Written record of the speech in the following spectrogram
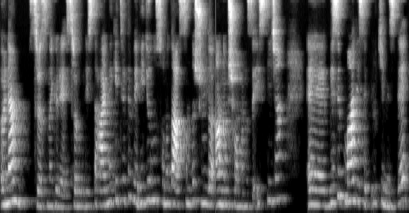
önem sırasına göre sıralı bir liste haline getirdim ve videonun sonunda aslında şunu da anlamış olmanızı isteyeceğim. Ee, bizim maalesef ülkemizde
